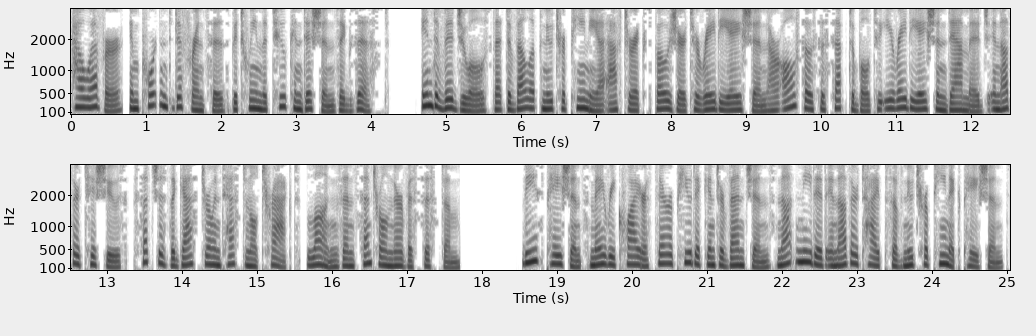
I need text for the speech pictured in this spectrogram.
However, important differences between the two conditions exist. Individuals that develop neutropenia after exposure to radiation are also susceptible to irradiation damage in other tissues, such as the gastrointestinal tract, lungs and central nervous system. These patients may require therapeutic interventions not needed in other types of neutropenic patients.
